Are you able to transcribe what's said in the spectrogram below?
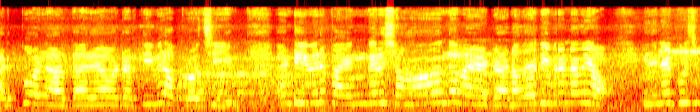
അടുപ്പമുള്ള ആൾക്കാരോട് അടുത്ത് ഇവർ അപ്രോച്ച് ചെയ്യും. എന്നിട്ട് ഇവർ ഭയങ്കര ശാന്തമായിട്ടാണ്. അതായത് ഇവരെന്നറിയോ? ഇതിനെക്കുറിച്ച്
